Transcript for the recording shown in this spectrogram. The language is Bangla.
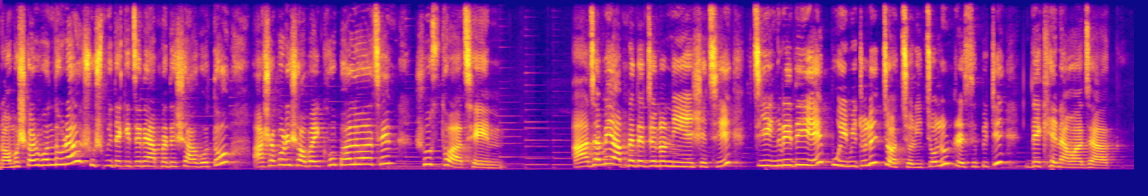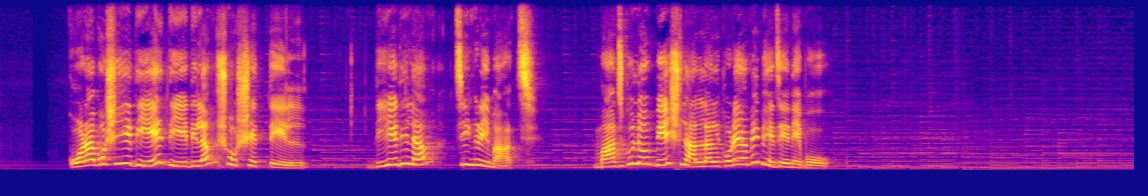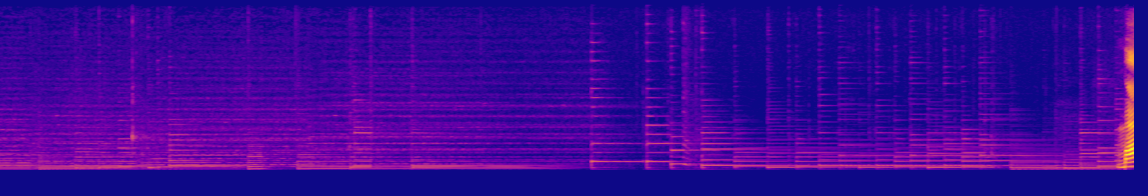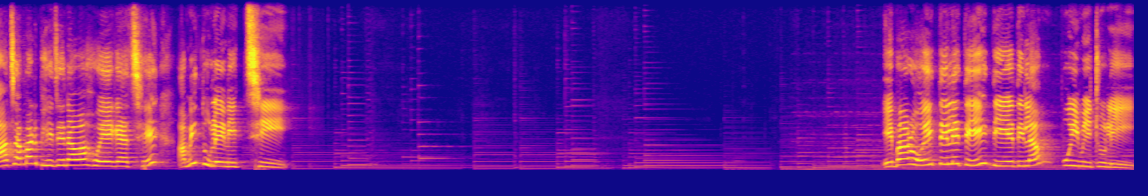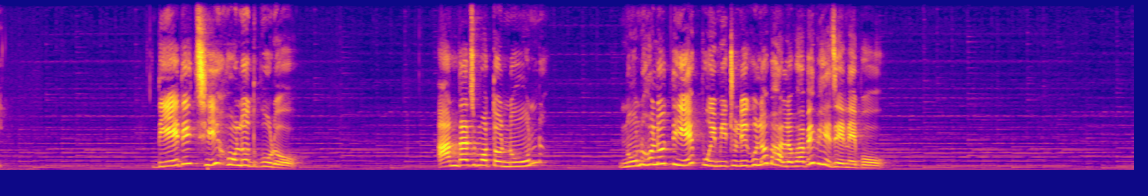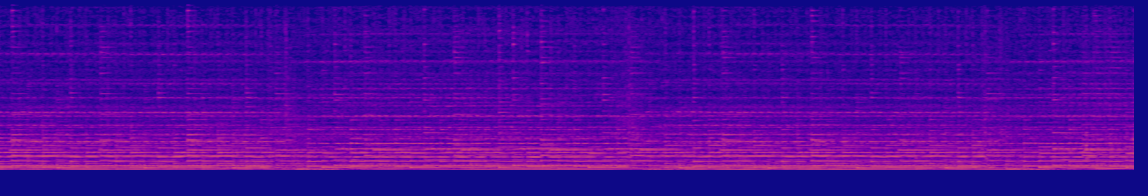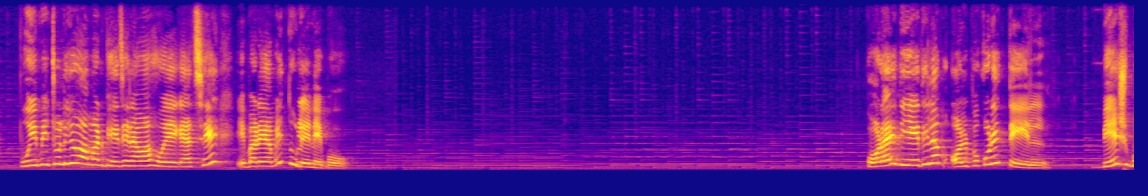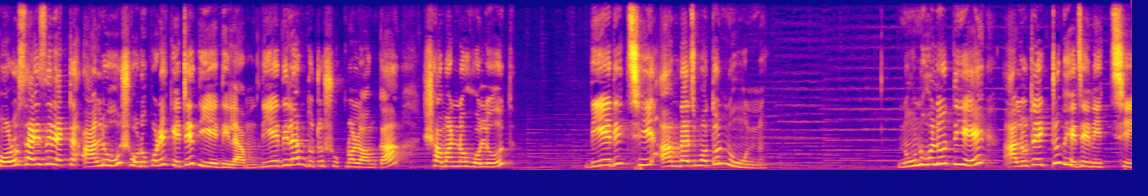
নমস্কার বন্ধুরা, সুস্মিতা কিচেনে আপনাদের স্বাগত। আশা করি সবাই খুব ভালো আছেন, সুস্থ আছেন। আজ আমি আপনাদের জন্য নিয়ে এসেছি চিংড়ি দিয়ে পুঁইমিটুলির চচ্চড়ি। চলুন রেসিপিটি দেখে নেওয়া যাক। কড়া বসিয়ে দিয়ে দিয়ে দিলাম সর্ষের তেল। দিয়ে দিলাম চিংড়ি মাছ। মাছগুলো বেশ লাল লাল করে আমি ভেজে নেব। মাছ আমার ভেজে নেওয়া হয়ে গেছে, আমি তুলে নিচ্ছি। এবার ওই তেলেতেই দিয়ে দিলাম পুঁই মিটুলি দিয়ে দিচ্ছি হলুদ গুঁড়ো। আন্দাজ মতো নুন। নুন হলুদ দিয়ে পুঁই মিটুলিগুলো ভালোভাবে ভেজে নেব। পুঁই মিটুলিও আমার ভেজে নেওয়া হয়ে গেছে, এবারে আমি তুলে নেব। কড়াই দিয়ে দিলাম অল্প করে তেল। বেশ বড় সাইজের একটা আলু সরু করে কেটে দিয়ে দিলাম। দিয়ে দিলাম দুটো শুকনো লঙ্কা, সামান্য হলুদ। দিয়ে দিচ্ছি আন্দাজ মতো নুন। নুন হলুদ দিয়ে আলুটা একটু ভেজে নিচ্ছি।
